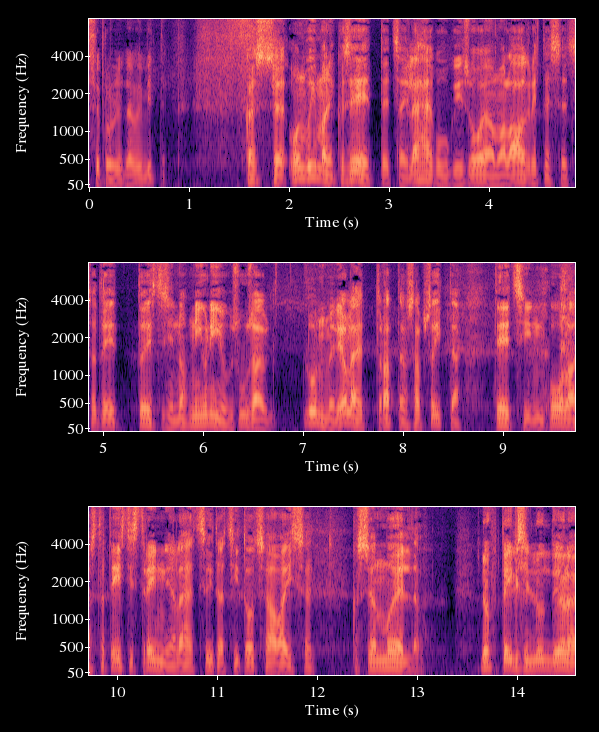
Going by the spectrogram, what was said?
sõbruneda või mitte kas on võimalik ka see, et, et sa ei lähe kuhugi soojamaa laagritesse, et sa teed tõesti siin noh, niikuinii ju suusa, lund meil ei ole, et rattaga saab sõita, teed siin pool aastat Eestis trenni ja lähed, sõidad siit otse Hawaii'sse, et kas see on mõeldav? noh, teil siin lund ei ole,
